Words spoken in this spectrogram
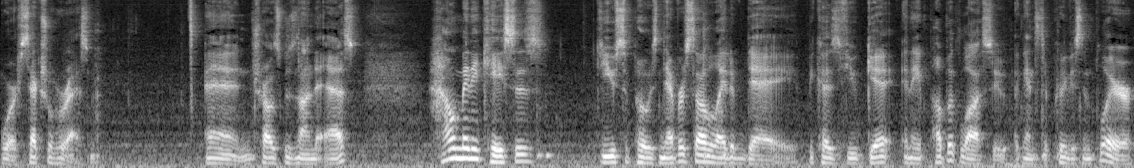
or sexual harassment? And Charles goes on to ask, how many cases do you suppose never saw the light of day because if you get in a public lawsuit against a previous employer,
